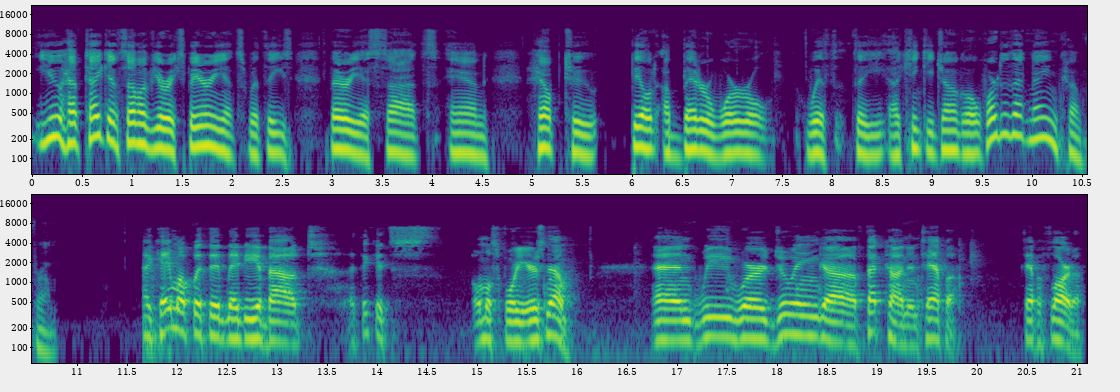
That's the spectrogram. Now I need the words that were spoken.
You have taken some of your experience with these various sites and helped to build a better world with the uh, Kinky Jungle. Where did that name come from? I came up with it maybe about, I think it's almost four years now. And we were doing uh, FetCon in Tampa, Tampa, Florida.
